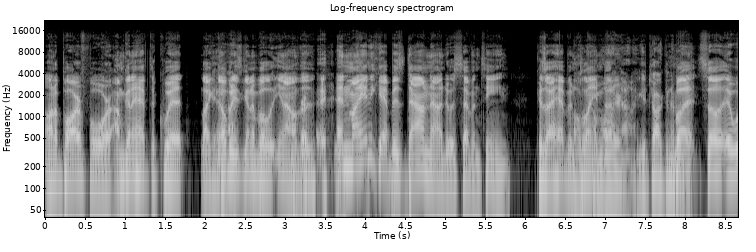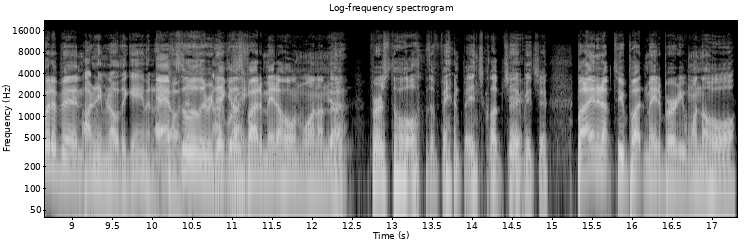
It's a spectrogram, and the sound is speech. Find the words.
on a par four. I'm gonna have to quit. Like Yeah. nobody's gonna believe, you know. The, Right. And my handicap is down now to a 17 because I have been Oh, playing better. now. You're talking to me. But so it would have been I don't even know the game, and I know absolutely ridiculous right. if I'd have made a hole in one on Yeah. the first hole of the Fan Page Club Championship. But I ended up two putt and made a birdie, won the hole,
